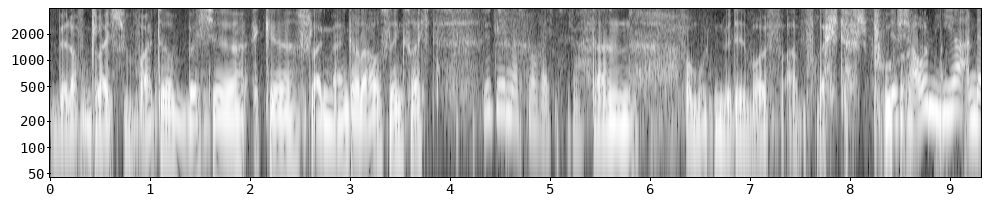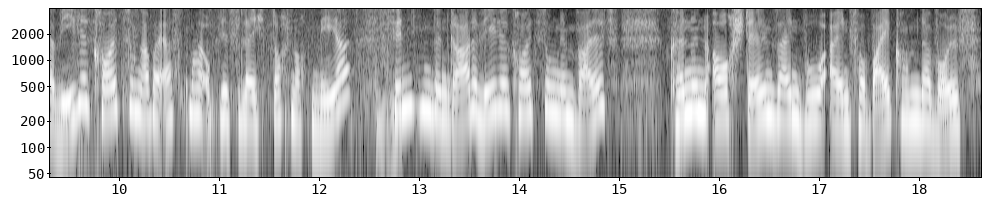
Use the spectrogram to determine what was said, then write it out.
Wir laufen gleich weiter. Welche Ecke schlagen wir ein? Geradeaus, links, rechts? Wir gehen erstmal rechts wieder. Dann vermuten wir den Wolf auf rechter Spur. Wir schauen hier an der Wegekreuzung aber erstmal, ob wir vielleicht doch noch mehr mhm. finden. Denn gerade Wegekreuzungen im Wald können auch Stellen sein, wo ein vorbeikommender Wolf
